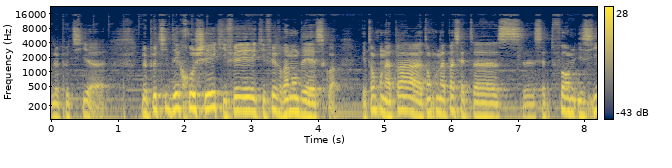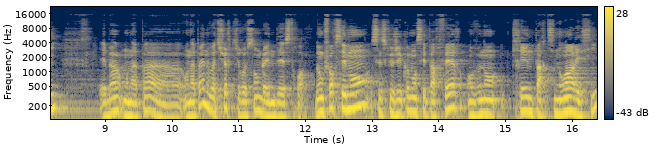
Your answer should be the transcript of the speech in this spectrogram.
le, petit, euh, petit décroché qui fait, vraiment DS. Quoi. Et tant qu'on n'a pas, tant qu'on n'a pas cette, euh, cette forme ici, eh ben, on n'a pas, on pas une voiture qui ressemble à une DS3. Donc forcément, c'est ce que j'ai commencé par faire en venant créer une partie noire ici.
